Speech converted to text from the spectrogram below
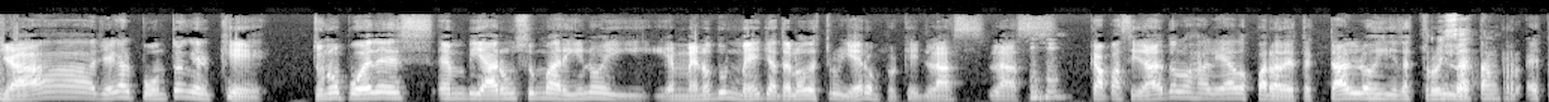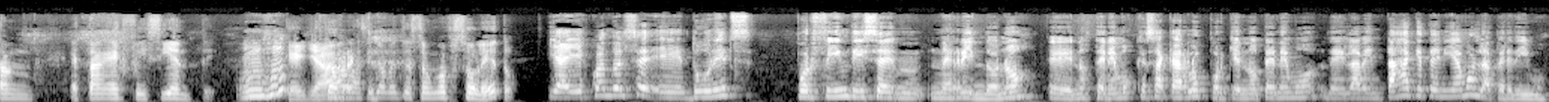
ya llega el punto en el que tú no puedes enviar un submarino y, en menos de un mes ya te lo destruyeron, porque las, las capacidades de los aliados para detectarlos y destruirlos es tan, es tan, es tan eficiente que ya básicamente son obsoletos. Y ahí es cuando él se, eh, Dunitz por fin dice, me rindo, ¿no? Eh, nos tenemos que sacarlos porque no tenemos, de la ventaja que teníamos la perdimos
